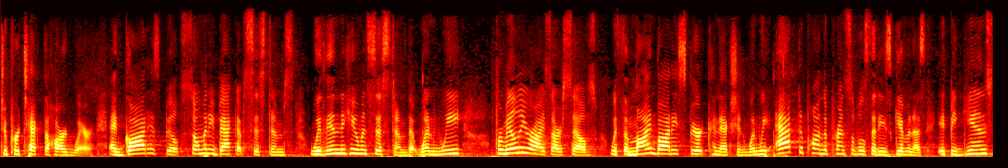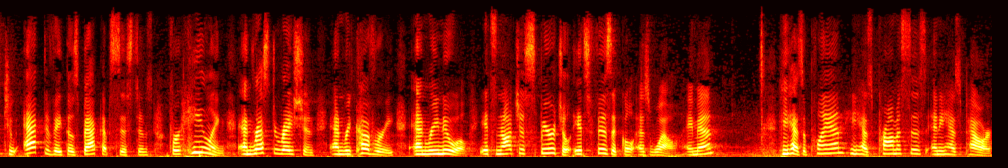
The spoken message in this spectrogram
to protect the hardware. And God has built so many backup systems within the human system that when we familiarize ourselves with the mind body spirit connection, when we act upon the principles that He's given us, it begins to activate those backup systems for healing and restoration and recovery and renewal. It's not just spiritual, it's physical as well. Amen? He has a plan, He has promises, and He has power.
